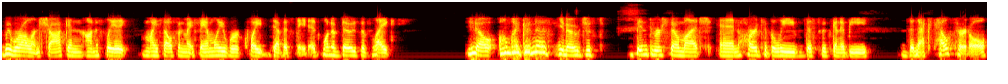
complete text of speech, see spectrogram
we were all in shock. And honestly, myself and my family were quite devastated. One of those of like, you know, oh my goodness, you know, just been through so much and hard to believe this was going to be the next health hurdle.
